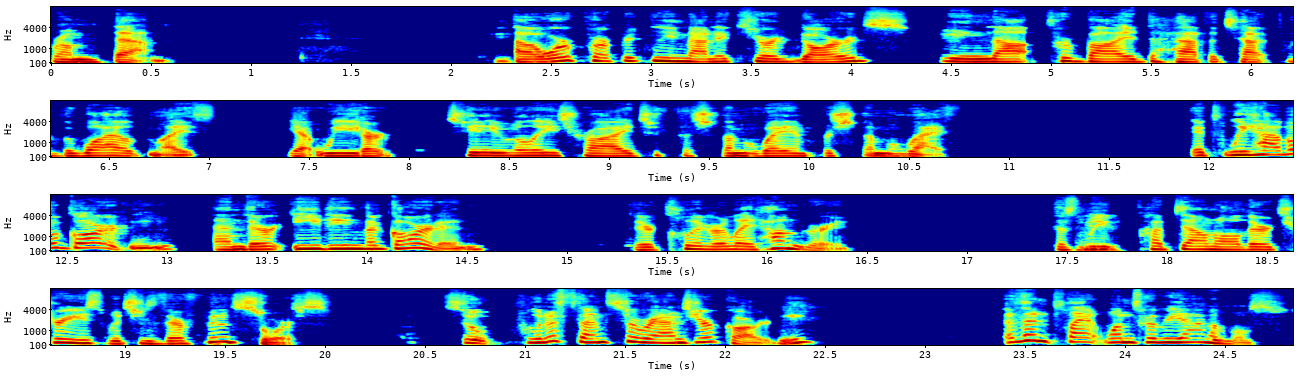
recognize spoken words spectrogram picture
from them. Our perfectly manicured yards do not provide the habitat for the wildlife, yet we are continually trying to push them away and push them away. If we have a garden and they're eating the garden, they're clearly hungry because mm. we cut down all their trees, which is their food source. So put a fence around your garden and then plant one for the animals.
